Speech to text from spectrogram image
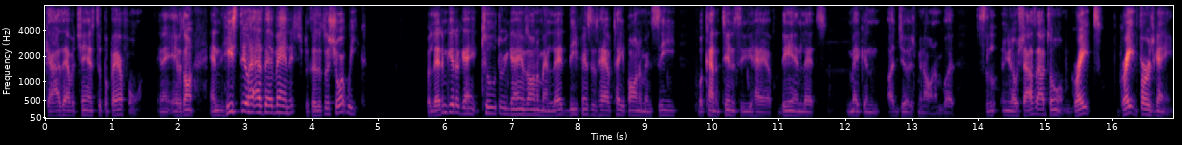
guys have a chance to prepare for him. And it's on, and he still has the advantage because it's a short week. But let him get a game, two, three games on him, and let defenses have tape on him and see what kind of tendency you have. Then let's make an, a judgment on him. But you know, shouts out to him. Great, great first game.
